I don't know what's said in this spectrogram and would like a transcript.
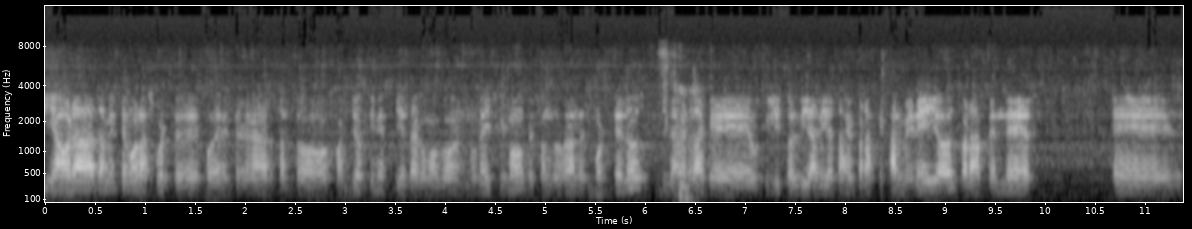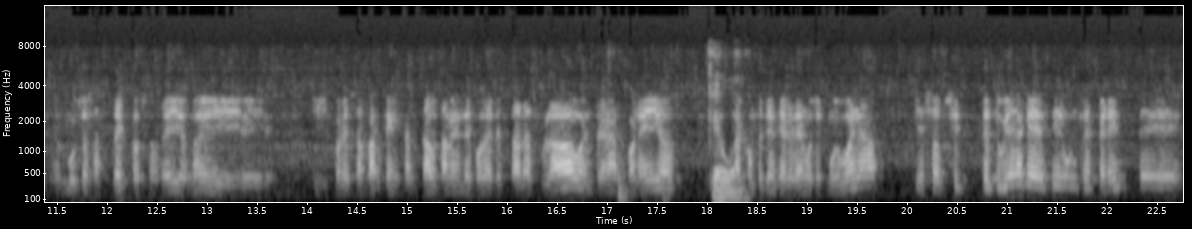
y ahora también tengo la suerte de poder entrenar tanto con Joaquín Estieta como con Unai Simón, que son dos grandes porteros, y la verdad que utilizo el día a día también para fijarme en ellos, para aprender eh, muchos aspectos sobre ellos, ¿no? Y, por esa parte encantado también de poder estar a su lado, entrenar con ellos. Qué bueno. La competencia que tenemos es muy buena. Y eso, si te tuviera que decir un referente,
